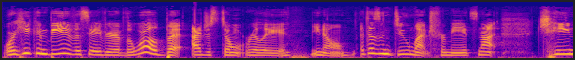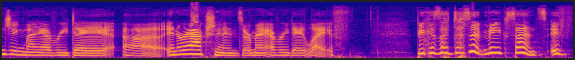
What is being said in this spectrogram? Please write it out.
or he can be the savior of the world, but I just don't really, you know, it doesn't do much for me. It's not changing my everyday uh, interactions or my everyday life because that doesn't make sense. If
